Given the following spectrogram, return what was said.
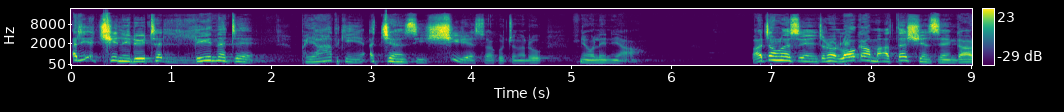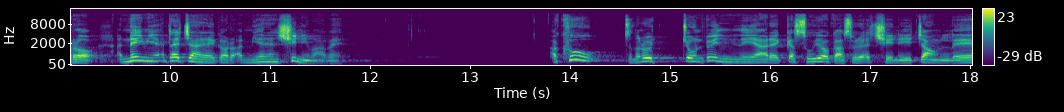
အဲ့ဒီအခြေအနေတွေထက်လေးနဲ့တဲ့ဘုရားသခင်ရဲ့အကြံစီရှိတယ်ဆိုတာကိုကျွန်တော်တို့မျှော်လင့်နေအောင်။ဘာကြောင့်လဲဆိုရင်ကျွန်တော်လောကမှာအသက်ရှင်စဉ်ကတော့အနေမြင်အတက်ကြရကတော့အမြဲတမ်းရှိနေမှာပဲ။အခုကျွန်တော်တို့ကြုံတွေ့နေရတဲ့ကဆူယောဂါဆိုတဲ့အခြေအနေကြောင့်လေ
